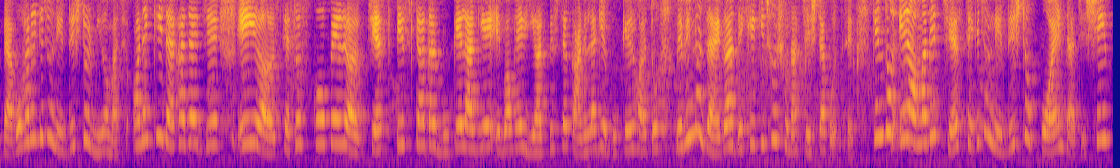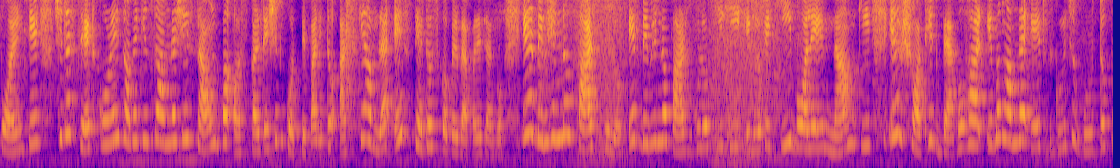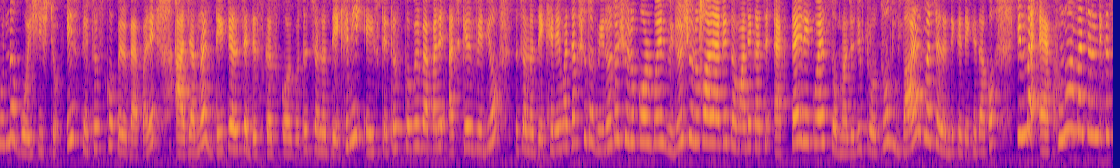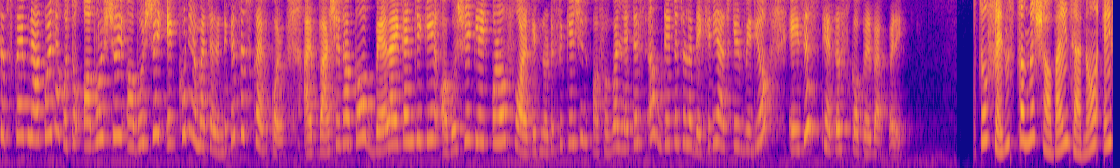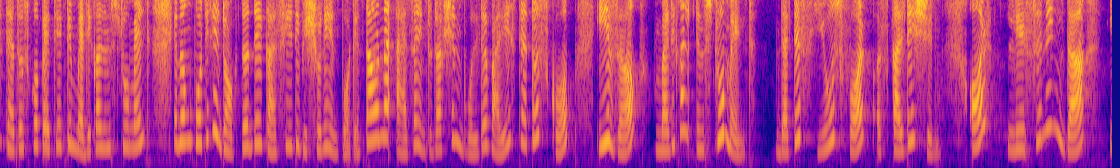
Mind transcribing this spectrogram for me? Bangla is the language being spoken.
ব্যবহারের কিছু নির্দিষ্ট নিয়ম আছে। অনেকেই দেখা যায় যে এই স্টেথোস্কোপের চেস্ট পিসটা তার বুকে লাগিয়ে এবং এই ইয়ার পিসটা কানে লাগিয়ে বুকের হয়তো বিভিন্ন জায়গা দেখে কিছু শোনার চেষ্টা করছে। কিন্তু এর আমাদের চেস্টে কিছু নির্দিষ্ট পয়েন্ট আছে, সেই পয়েন্টে সেটা সেট করেই তবে কিন্তু আমরা সেই সাউন্ড বা অসকালটেশন করতে পারি। তো আজকে আমরা এই স্টেথোস্কোপের ব্যাপারে জানব। এর বিভিন্ন পার্টসগুলো এর বিভিন্ন পার্টসগুলো কি কি, এগুলোকে কি বলে, এর নাম কি, এর সঠিক ব্যবহার এবং আমরা এর কিছু গুরুত্বপূর্ণ বৈশিষ্ট্য এই স্টেথোস্কোপের ব্যাপারে আজ আমরা ডিটেলসে ডিসকাস করব। তো চলো দেখে নিই এই স্টেথোস্কোপের ব্যাপারে আজকের ভিডিও তো চলো দেখে নেওয়া যাক। শুধু ভিডিওটা শুরু করব এই ভিডিও শুরু করার আগে তোমাদের কাছে একটাই রিকোয়েস্ট তোমরা যদি প্রথমবার আমার চ্যানেলটিকে দেখে থাকো কিংবা এখনও আমার চ্যানেলটিকে সাবস্ক্রাইব না করে থাকো, তো অবশ্যই অবশ্যই এক্ষুনি আমার চ্যানেলটিকে সাবস্ক্রাইব করো। আর পাশে থাকো বেল আইকনটিকে অবশ্যই ক্লিক করো for get notification of our latest আপডেটও চলো দেখে নিই আজকের ভিডিও এই যে স্থেতোস্কোপের ব্যাপারে। তো ফ্রেন্ডস তোমরা সবাই জানো, এই স্টেথোস্কোপ এটি একটি মেডিকেল ইনস্ট্রুমেন্ট এবং প্রতিটি ডক্টরদের কাছে এটি ভীষণই ইম্পর্টেন্ট তাও আমরা অ্যাজ আ ইন্ট্রোডাকশন বলতে পারি stethoscope is a medical instrument that is used for auscultation or listening the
